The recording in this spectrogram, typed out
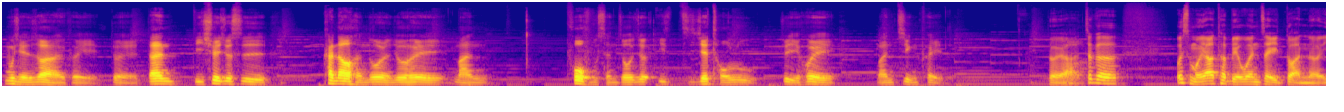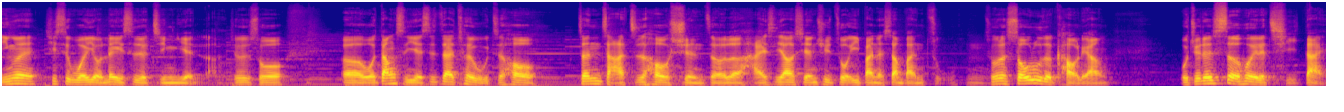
目前算还可以。对，但的确就是看到很多人就会蛮破釜沉舟，就一直接投入，就也会蛮敬佩的。对啊，这个为什么要特别问这一段呢？因为其实我也有类似的经验啦，就是说，呃，我当时也是在退伍之后挣扎之后，选择了还是要先去做一般的上班族。嗯，除了收入的考量，我觉得社会的期待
